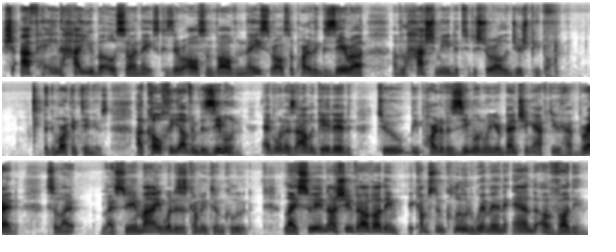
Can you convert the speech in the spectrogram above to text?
Sha'af hein hayu ba'oso anes, because they were also involved in Nes. They were also part of the Gzera of the Hashmid to destroy all the Jewish people. The Gemara continues. Hakol chayavim bezimun. Everyone is obligated to be part of a zimun when you're benching after you have bread. So Laisuye mai, what is this coming to include? Laisuye nashim ve'avadim. It comes to include women and avadim.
